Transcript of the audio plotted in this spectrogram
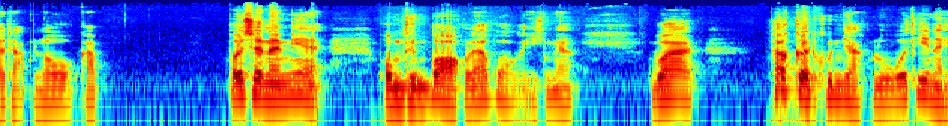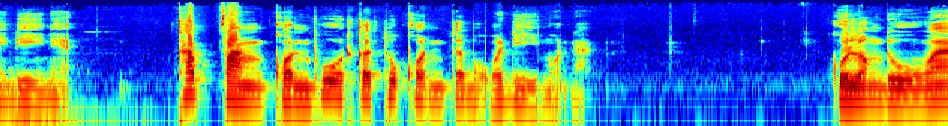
ระดับโลกครับ เพราะฉะนั้นเนี่ยผมถึงบอกแล้วบอกอีกนะ ว่าถ้าเกิดคุณอยากรู้ว่าที่ไหนดีเนี่ยถ้าฟังคนพูดก็ทุกคนจะบอกว่าดีหมดนะคุณลองดูว่า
